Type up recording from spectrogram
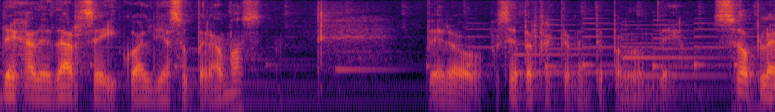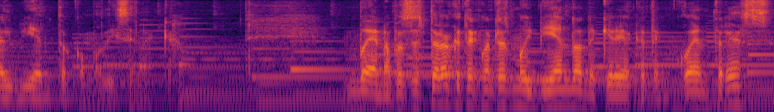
deja de darse y cuál ya superamos. Pero sé perfectamente por dónde sopla el viento, como dicen acá. Bueno, pues espero que te encuentres muy bien donde quería que te encuentres.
